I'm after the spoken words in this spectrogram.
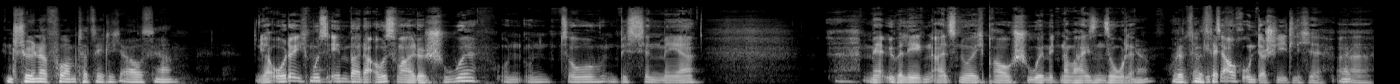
in schöner Form tatsächlich aus, ja. Ja, oder ich muss ja. eben bei der Auswahl der Schuhe und und so ein bisschen mehr mehr überlegen als nur, ich brauche Schuhe mit einer weißen Sohle. Ja. Oder da gibt es ja auch unterschiedliche ja.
